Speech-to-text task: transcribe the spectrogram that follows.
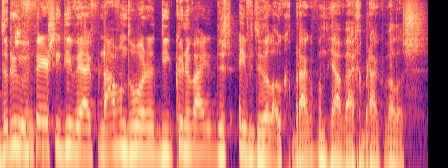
de ruwe versie die wij vanavond horen, die kunnen wij dus eventueel ook gebruiken. Want ja, wij gebruiken wel eens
